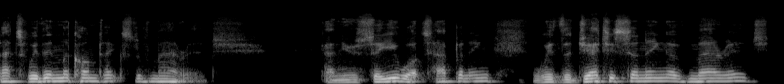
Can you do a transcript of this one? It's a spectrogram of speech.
that's within the context of marriage. Can you see what's happening with the jettisoning of marriage?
